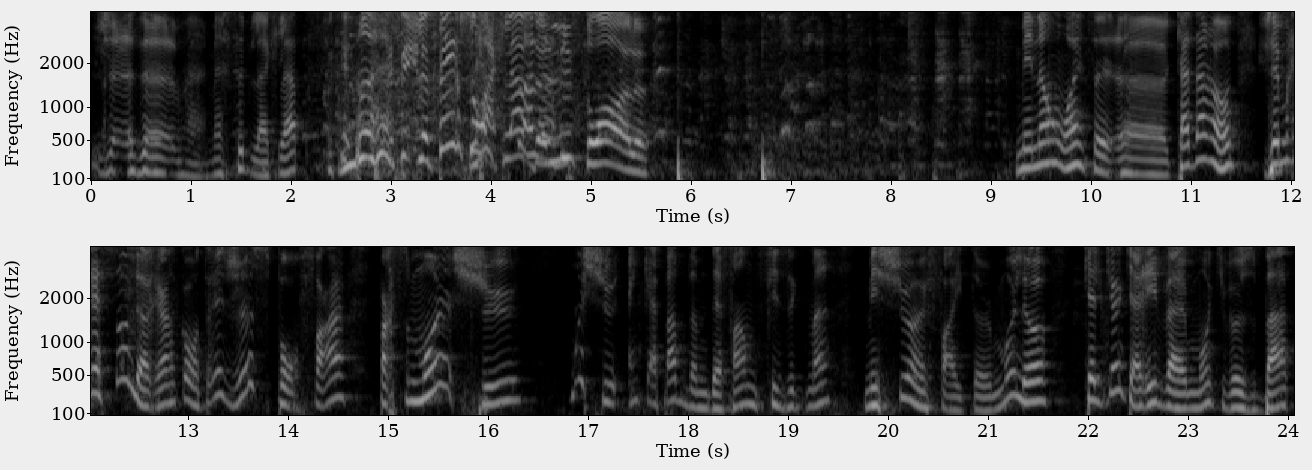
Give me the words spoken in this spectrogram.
je, merci pour la clap. Moi, C'est le pire show à clap de l'histoire, là. mais non, ouais, c'est euh, Kadar, J'aimerais ça le rencontrer juste pour faire, parce que moi, je suis, moi, je suis incapable de me défendre physiquement, mais je suis un fighter. Moi là, quelqu'un qui arrive vers moi qui veut se battre,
